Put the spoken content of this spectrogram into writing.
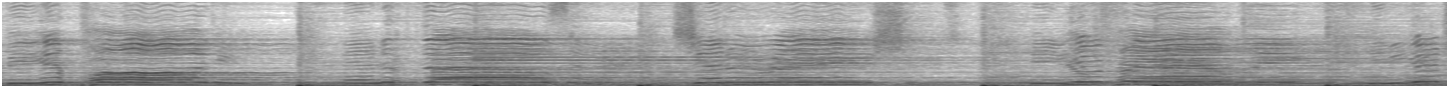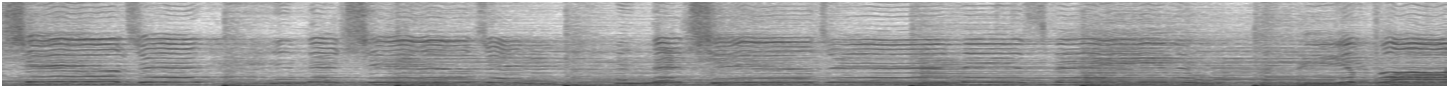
be upon you and a thousand generations in your family, in your children, in their children, in their children. May His favor be upon you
